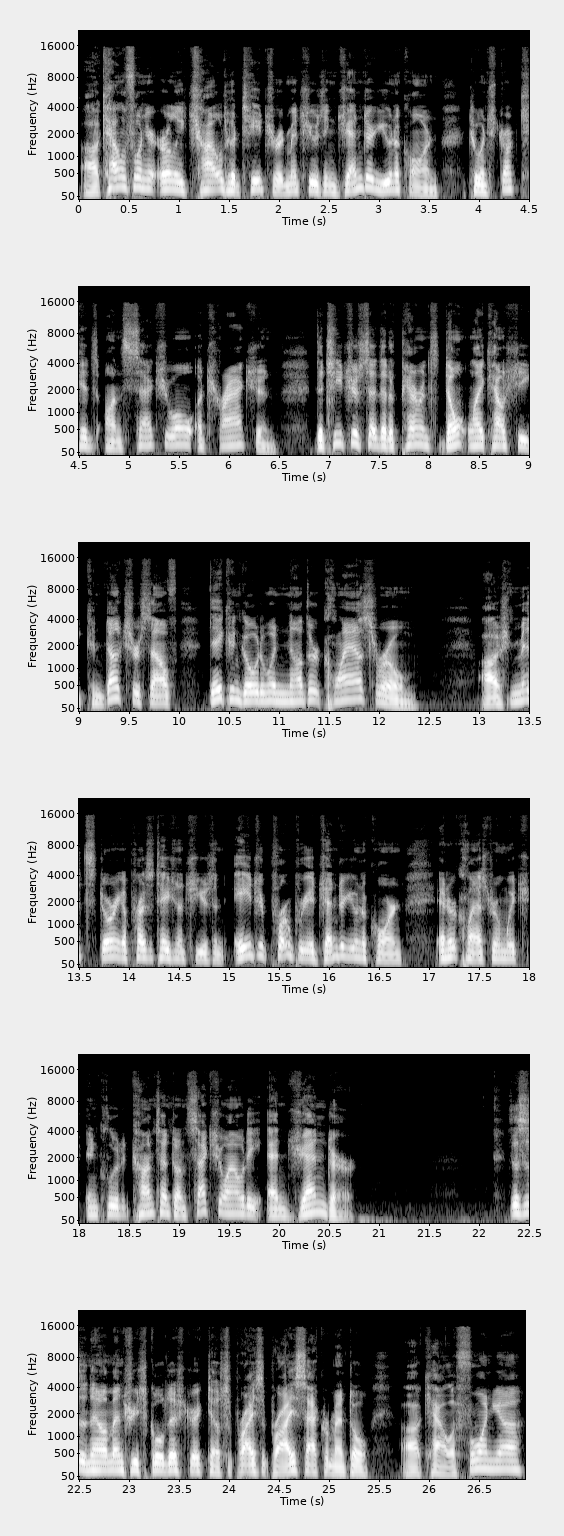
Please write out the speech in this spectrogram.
Uh, California early childhood teacher admits using gender unicorn to instruct kids on sexual attraction. The teacher said that if parents don't like how she conducts herself, they can go to another classroom. Uh, admits during a presentation that she used an age appropriate gender unicorn in her classroom, which included content on sexuality and gender. This is an elementary school district, uh, surprise, surprise, Sacramento, uh, California.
